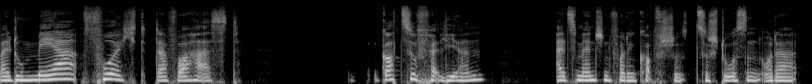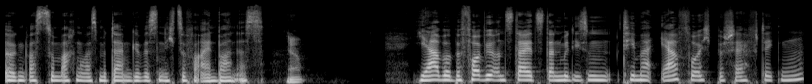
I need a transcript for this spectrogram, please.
weil du mehr Furcht davor hast, Gott zu verlieren, als Menschen vor den Kopf zu stoßen oder irgendwas zu machen, was mit deinem Gewissen nicht zu vereinbaren ist. Ja. Ja, aber bevor wir uns da jetzt dann mit diesem Thema Ehrfurcht beschäftigen,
